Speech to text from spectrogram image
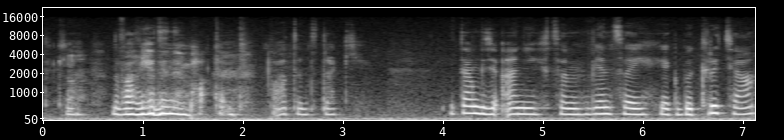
Taki dwa w jednym. Patent. Patent taki. I tam, gdzie Ani chcę więcej jakby krycia,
